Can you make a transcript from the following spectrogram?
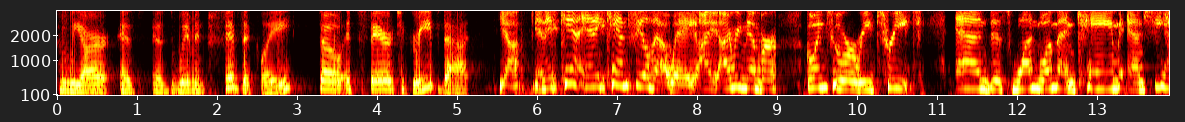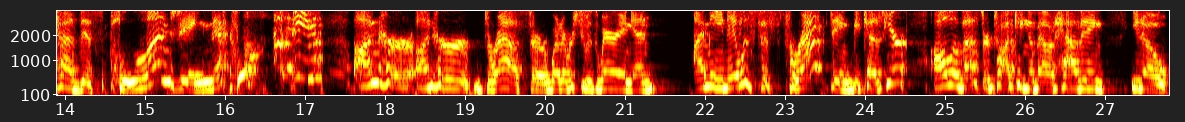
who we are as as women physically so it's fair to grieve that. Yeah and it can and it can feel that way. I i remember going to a retreat and this one woman came and she had this plunging neckline on her on her dress or whatever she was wearing. And i mean it was distracting because here all of us are talking about having you know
